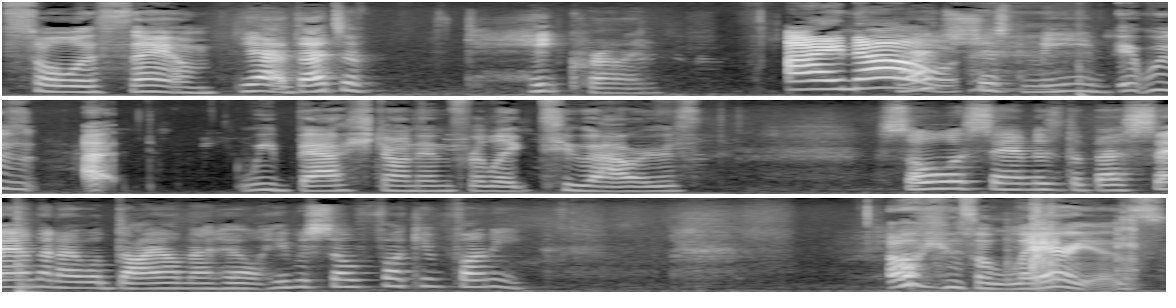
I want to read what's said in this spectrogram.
soulless Sam. Yeah, that's a hate crime. I know. That's just mean. It was. Uh, we bashed on him for like two hours. Soulless Sam is the best Sam, and I will die on that hill. He was so fucking funny. Oh, he was hilarious.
